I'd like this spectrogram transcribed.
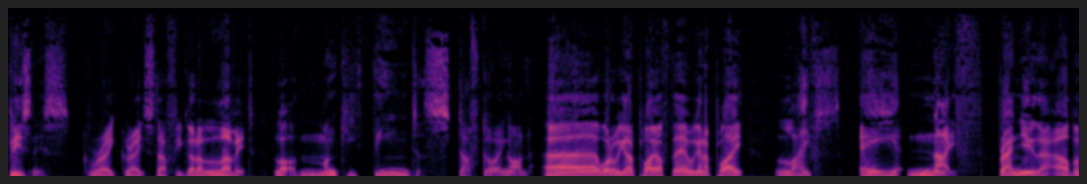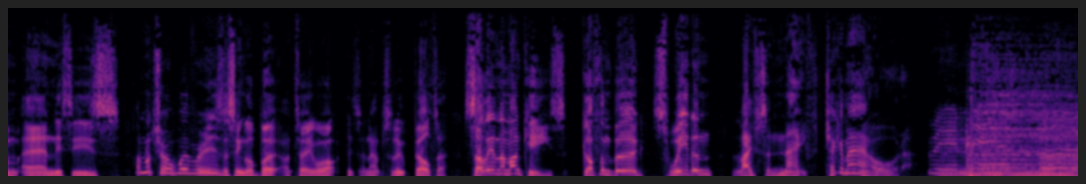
Business. Great, great stuff. You gotta love it. A lot of monkey themed stuff going on. Uh, what are we gonna play off there? We're gonna play Life's a Knife. Brand new that album, and this is, I'm not sure whether it is a single, but I'll tell you what, it's an absolute belter. Sally and the Monkeys, Gothenburg, Sweden, Life's a Knife. Check 'em out. Remember,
